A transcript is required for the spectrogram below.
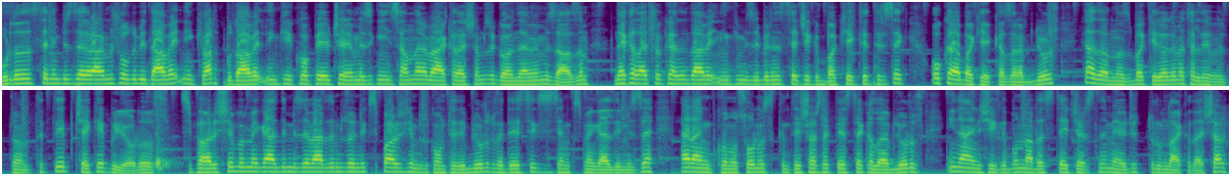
Burada da sitenin bizlere vermiş olduğu bir davet linki var. Bu davet linkini kopyalayıp çevremizdeki insanlara ve arkadaşlarımıza göndermemiz lazım. Ne kadar çok kendi davet linkimizi biriniz site çekip bakiye ekletirsek o kadar bakiye kazanabiliyoruz. Kazandığınız bakiye ödeme talebi butonuna tıklayıp çekebiliyoruz. Siparişe bölüme geldiğimizde verdiğimiz önceki siparişimizi kontrol edebiliyoruz ve destek sistemi kısmına geldiğimizde herhangi bir konu sorun sıkıntı yaşarsak destek alabiliyoruz. Yine aynı şekilde bunlar da site içerisinde mevcut durumda arkadaşlar.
